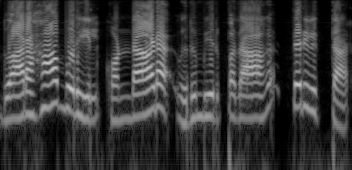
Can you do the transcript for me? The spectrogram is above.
துவாரகாபுரியில் கொண்டாட விரும்பியிருப்பதாக தெரிவித்தார்.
